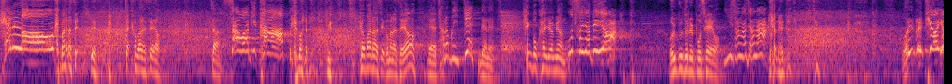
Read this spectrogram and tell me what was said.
헬로! 그만하세요. 네. 자, 그만하세요. 자, 사와디캅! 그만, 그만하세요. 그만하세요. 네, 자, 잘하고 있지? 네네. 행복하려면 웃어야 돼요! 얼굴들을 보세요. 이상하잖아. 네, 얼굴 펴요!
